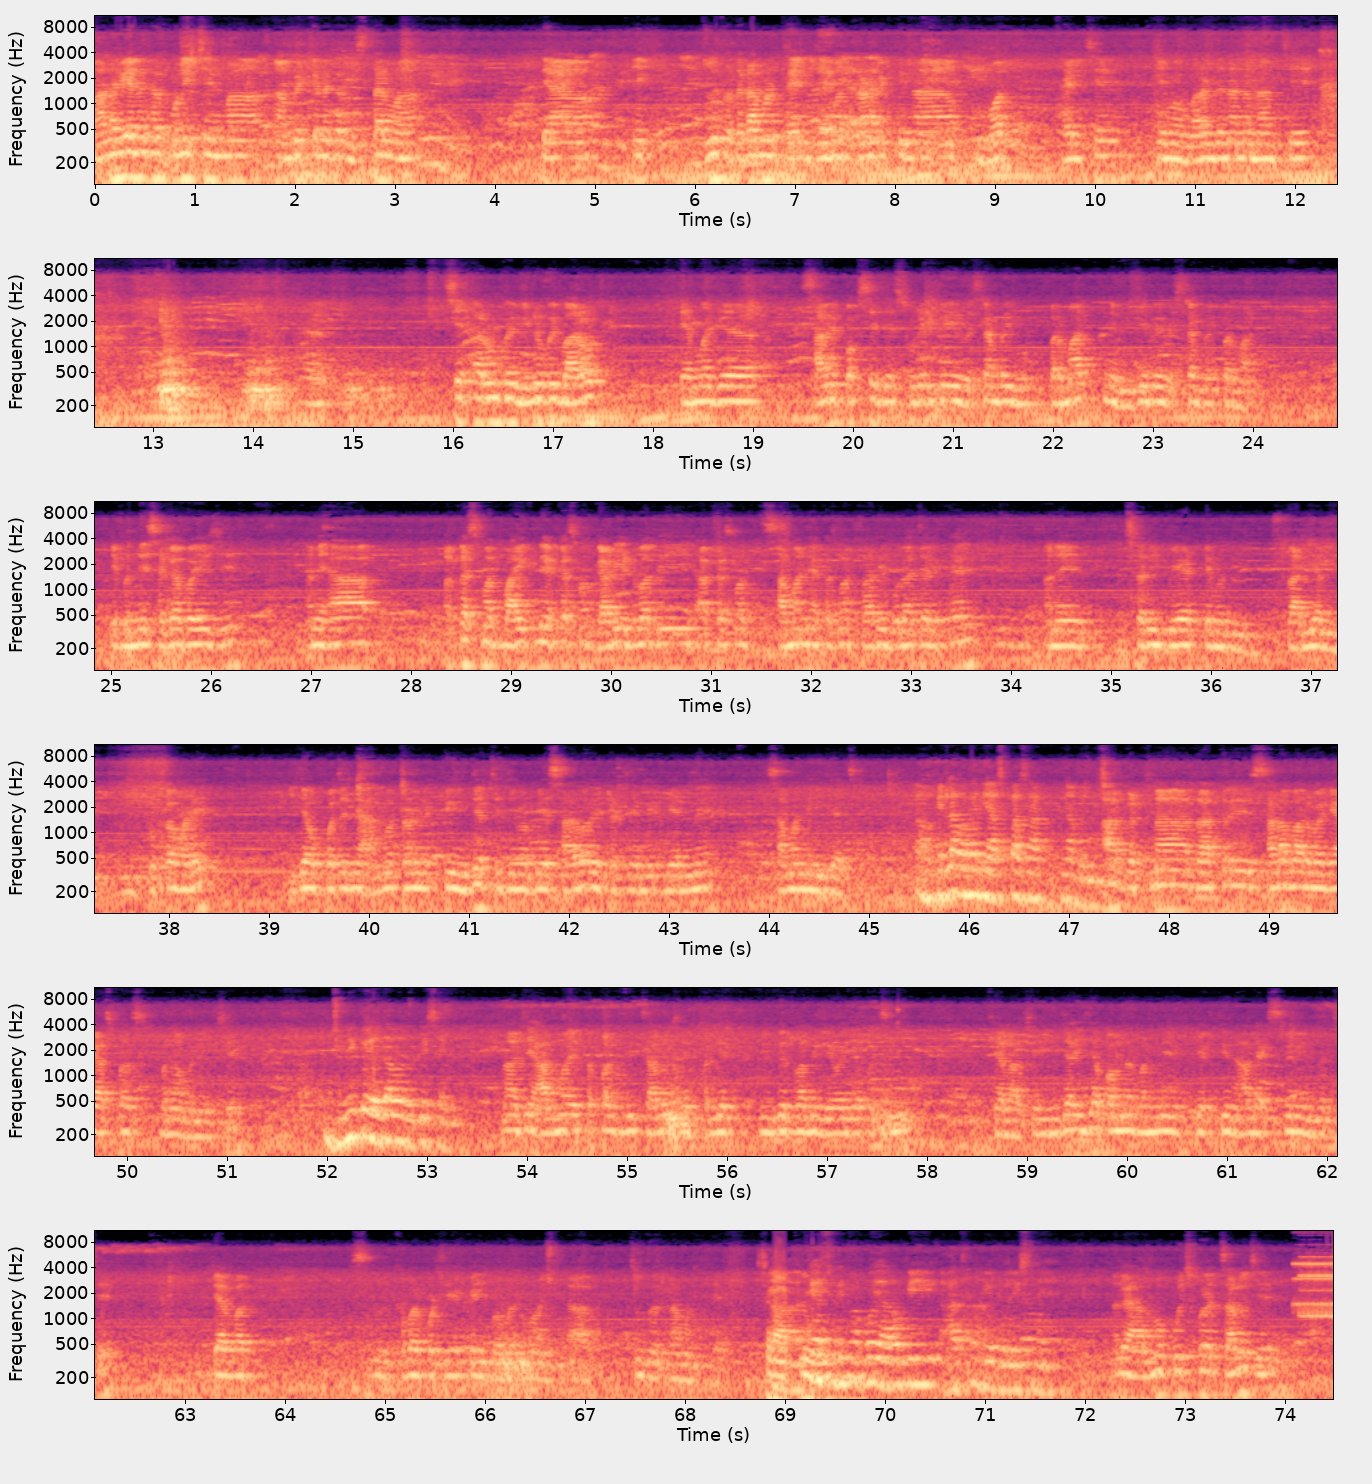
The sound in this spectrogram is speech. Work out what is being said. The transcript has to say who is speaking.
Speaker 1: Malviyanagar police સ્ટેશનમાં, આંબેડકરનગર વિસ્તારમાં ત્યાં એક જૂથ અથડામણ થયેલ, જેમાં ત્રણ વ્યક્તિના મોત થયેલ છે, જેમાં વરણજનાનું નામ છે અરુણભાઈ, વિનુભાઈ બારોટ, તેમજ સામે પક્ષે જે સુરેશભાઈ વિશ્રામભાઈ પરમાર અને વિજયભાઈ વિશ્રામભાઈ પરમાર. એ બંને સગાભાઈ છે. અને આ અકસ્માત બાઇકને અકસ્માત ગાડી અડવાથી અકસ્માત સામાન્ય અકસ્માત સારી બોલાચાલી થયેલ અને શરીર બેટ તેમજ લારિયા ટૂંકા વડે ઈજાઓ પહોંચીને હાલમાં ત્રણ વ્યક્તિ ઇન્જર છે જેમાં બે સારવાર હેઠળ છે અને બેનને સામાન્ય ઈજા છે.
Speaker 2: કેટલા વાગ્યાની આસપાસ આ ઘટના બની
Speaker 1: આ ઘટના રાત્રે સાડા બાર વાગે આસપાસ બનાવ બની છે.
Speaker 2: જૂની કોઈ અદાવત ઊભી છે?
Speaker 1: ના જે હાલમાં એ તપાસ ચાલુ છે ફરિયાદ વિગતવારની લેવાઈ જાય પછી. આવશે ઈજા ઈજા પામનાર બંને વ્યક્તિઓને હાલ એક્સરેની અંદર છે. ત્યારબાદ ખબર પડશે કે કઈ બાબતમાં આ શું છે. એટલે હાલમાં પૂછપરછ ચાલુ છે.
